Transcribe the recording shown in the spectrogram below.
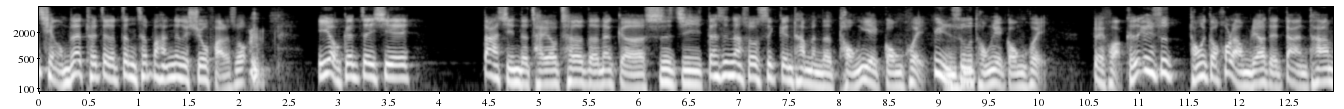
前我们在推这个政策，包含那个修法的时候，也有跟这些大型的柴油车的那个司机，但是那时候是跟他们的同业工会、运输同业工会。对话，可是运输同一个，后来我们了解，当然他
